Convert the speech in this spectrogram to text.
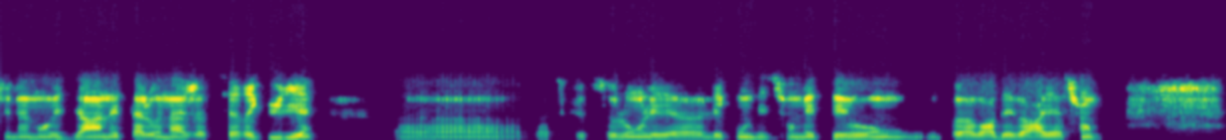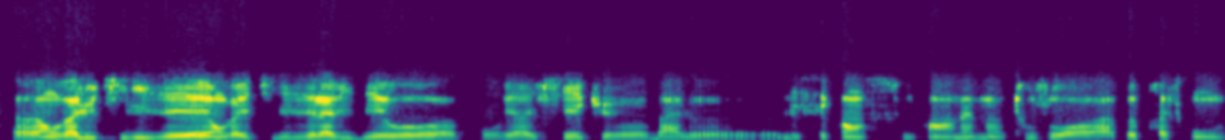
j'ai même envie de dire un étalonnage assez régulier parce que selon les conditions météo, on, peut avoir des variations. On va l'utiliser, on va utiliser la vidéo pour vérifier que bah, le, les séquences sont quand même toujours à peu près ce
